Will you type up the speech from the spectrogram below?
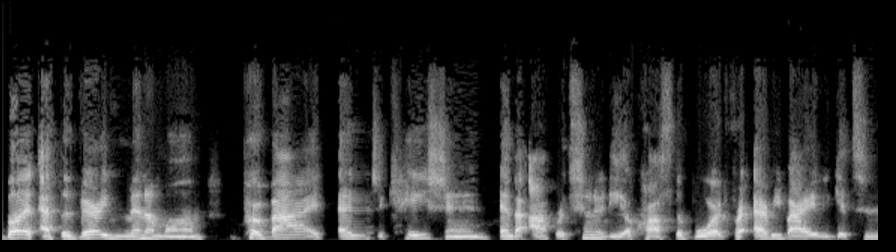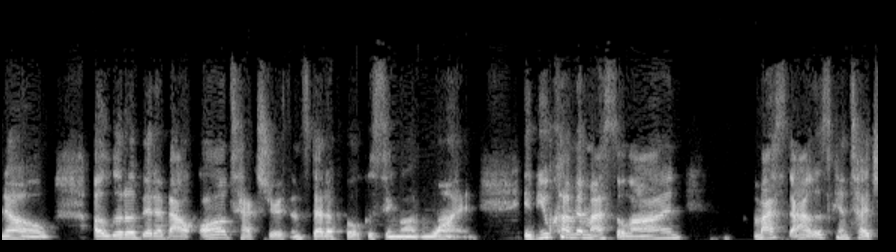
But at the very minimum, provide education and the opportunity across the board for everybody to get to know a little bit about all textures instead of focusing on one. If you come in my salon, my stylist can touch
